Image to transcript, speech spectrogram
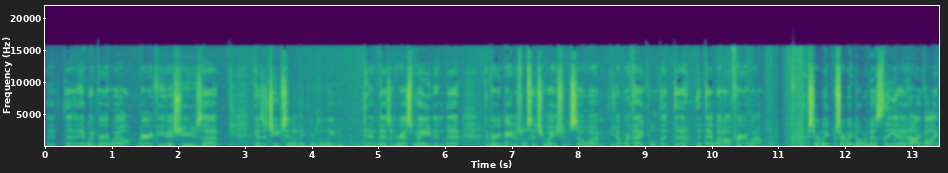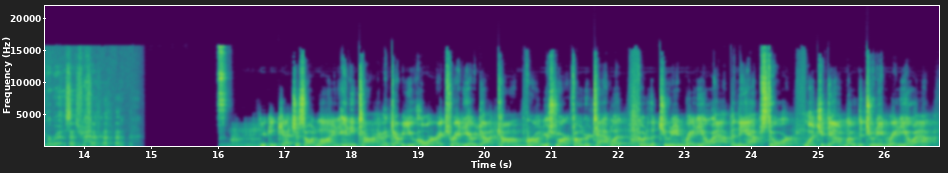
it it went very well. Very few issues. as the chief said, I think there's only ten dozen arrests made and a very manageable situation. So you know, we're thankful that that that went off very well. Certainly certainly don't miss the uh, high volume arrests. That's for sure. You can catch us online anytime at WORXradio.com or on your smartphone or tablet. Go to the TuneIn Radio app in the App Store. Once you download the TuneIn Radio app,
